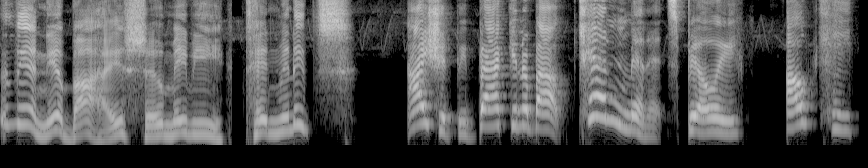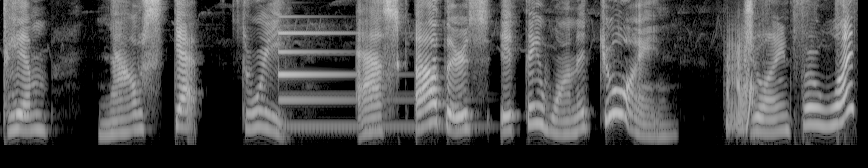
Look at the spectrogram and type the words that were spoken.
They're nearby, so maybe ten minutes. I should be back in about ten minutes, Billy. Okay, Tim. Now, step three ask others if they want to join. Join for what,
